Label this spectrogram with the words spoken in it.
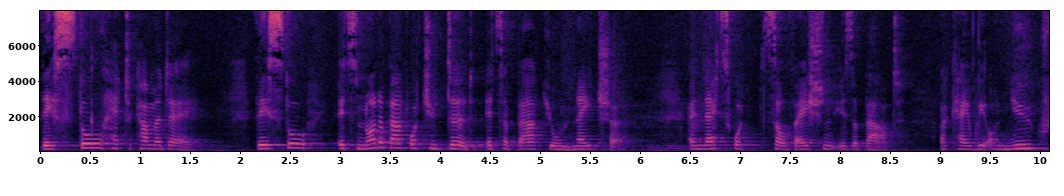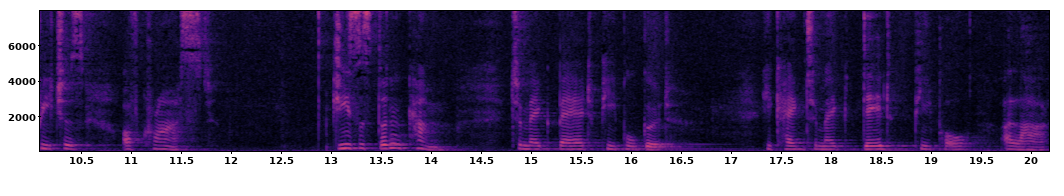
there still had to come a day. There's still, it's not about what you did, it's about your nature. Mm-hmm. And that's what salvation is about. Okay, we are new creatures of Christ. Jesus didn't come to make bad people good, He came to make dead people alive.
